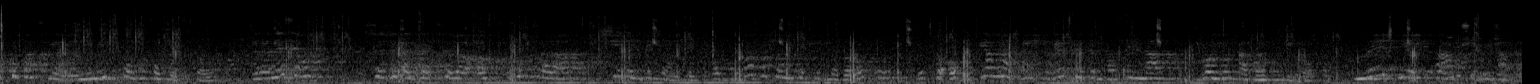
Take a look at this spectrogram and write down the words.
okupacjami niemiecką i sowiecką. Renesans przeżywać zaczęła od półtora lat 70. Od 2007 roku jest to oficjalna pieśń reprezentacyjna wojska polskiego. My pierwsza brygada.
